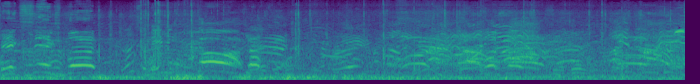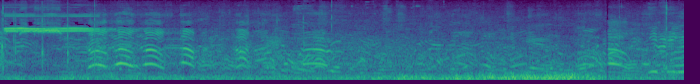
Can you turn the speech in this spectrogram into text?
Big six, bud. Go, go, go. Stop it. Stop it. Watch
